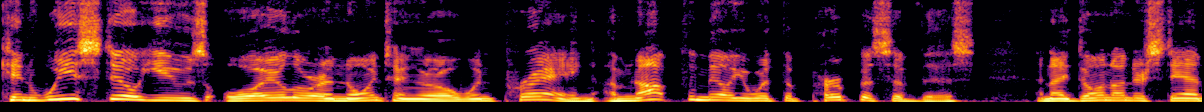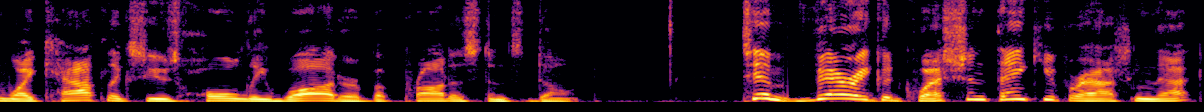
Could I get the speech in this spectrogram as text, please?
Can we still use oil or anointing oil when praying? I'm not familiar with the purpose of this, and I don't understand why Catholics use holy water, but Protestants don't. Tim, very good question. Thank you for asking that.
